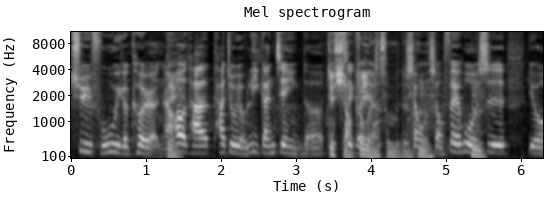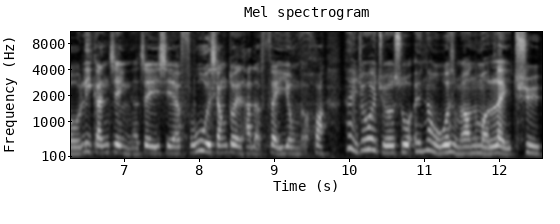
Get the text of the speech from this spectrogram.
去服务一个客人，然后他他就有立竿见影的就小费啊什么的小小费，或者是有立竿见影的这一些服务相对他的费用的话，那你就会觉得说，哎，那我为什么要那么累去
